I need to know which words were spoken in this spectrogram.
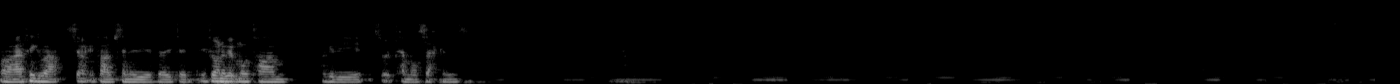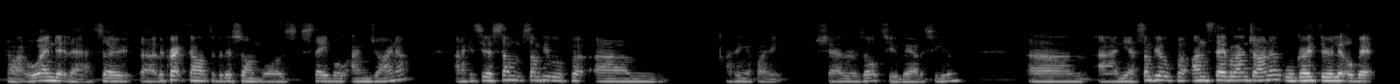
All right, I think about 75% of you have voted. If you want a bit more time, I'll give you sort of 10 more seconds. All right, we'll end it there. So uh, the correct answer for this one was stable angina. And I can see there's some, some people put, um, I think if I share the results, you'll be able to see them. Um, and yeah, some people put unstable angina. We'll go through a little bit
